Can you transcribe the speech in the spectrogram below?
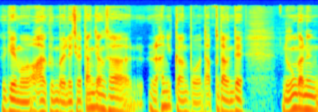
그게 뭐, 아, 그뭐 LH가 땅 장사를 하니까 뭐 나쁘다. 근데 누군가는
